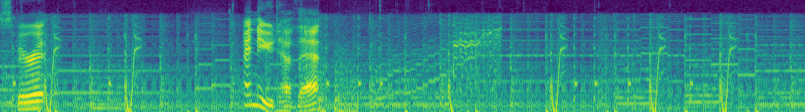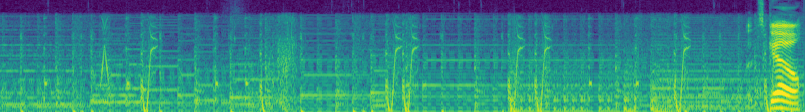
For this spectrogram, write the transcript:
Spirit. I knew you'd have that. Go.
